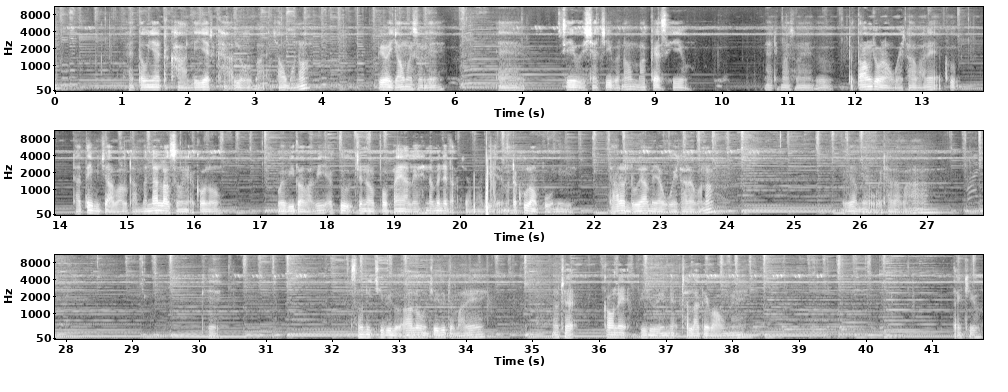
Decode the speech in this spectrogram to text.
အဲ3ရက်တစ်ခါ4ရက်တစ်ခါအလိုပါရောင်းပါနော်ပြီးတော့ရောင်းမယ်ဆိုလေအဲဈေးကိုရှာကြည့်ပါနော် market ဈေးကို အဲဒီမှာဆိုရင်သူတစ်တောင်းကျော်တော့ဝယ်ထားပါတယ်အခုဒါသိပ်မကြပါဘူးဒါမနက်လောက်ဆိုရင်အကုန်လုံးဝယ်ပြီးသွားပါပြီအခုကျွန်တော်ပေါ်ပိုင်းရလဲ2မိနစ်တော့ကြာမှပြီတယ်မတစ်ခုတော့ပို့နေပြီဒါတော့လိုရမရဝယ်ထားတာပေါ့နော်လိုရမရဝယ်ထားတာပါโอเคဆုံးဖြတ်ကြည့်ပြီးလို့အားလုံးကိုကျေးဇူးတင်ပါတယ်နောက်ထပ်ကောင်းတဲ့ဗီဒီယိုတွေနဲ့ထပ်လာခဲ့ပါဦးမယ် Thank you.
